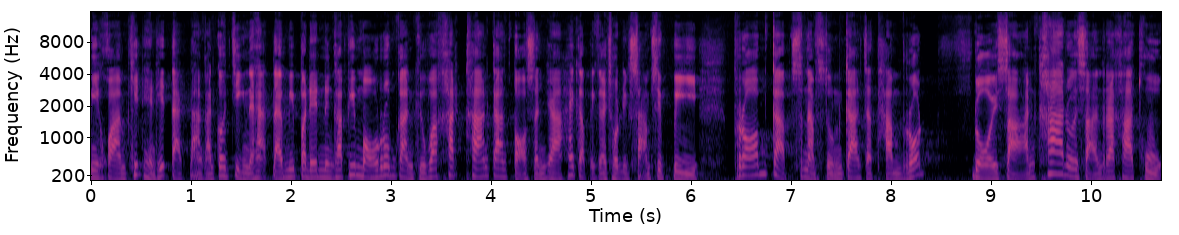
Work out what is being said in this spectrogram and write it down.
มีความคิดเห็นที่แตกต่างกันก็จริงนะฮะแต่มีประเด็นหนึ่งครับที่มองร่วมกันคือว่าคัดค้านการต่อสัญญาให้กับเอกชนอีก 30 ปี พร้อมกับสนับสนุนการจัดทำรถ โดยสารค่าโดยสารราคาถูก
